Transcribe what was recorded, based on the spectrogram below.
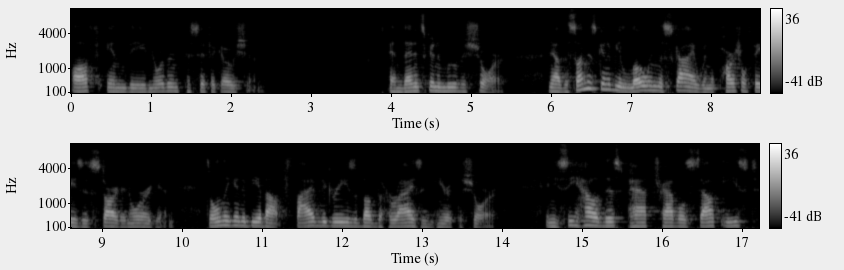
off in the northern Pacific Ocean. And then it's going to move ashore. Now the sun is going to be low in the sky when the partial phases start in Oregon. It's only going to be about 5 degrees above the horizon here at the shore. And you see how this path travels southeast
